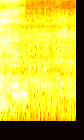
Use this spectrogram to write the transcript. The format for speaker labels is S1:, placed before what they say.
S1: Yeah.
